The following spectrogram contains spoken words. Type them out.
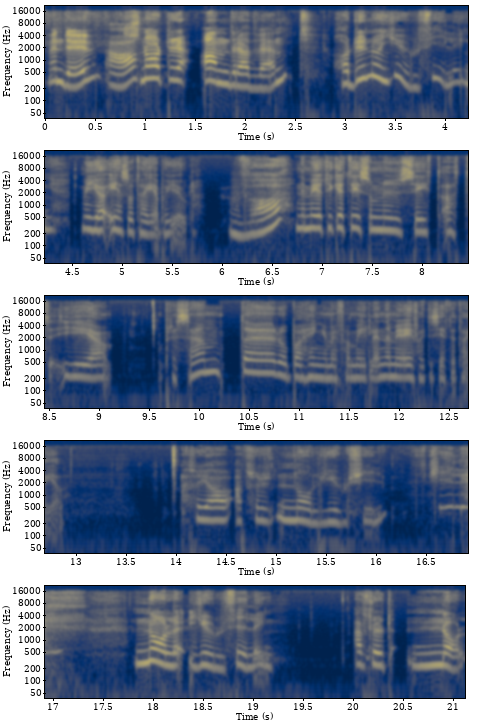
Men du, Ja. snart är det andra advent. Har du någon julfeeling? Men jag är så taggad på jul. Va? Nej men jag tycker att det är så mysigt att ge presenter och bara hänga med familjen. Nej men jag är faktiskt jättetaggad. Alltså jag har absolut noll julfeeling. Noll julfeeling. Absolut noll.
